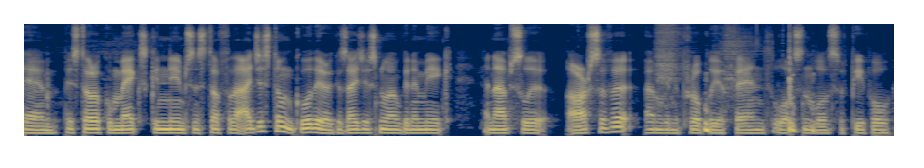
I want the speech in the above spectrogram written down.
um, historical Mexican names and stuff like that. I just don't go there because I just know I'm going to make an absolute arse of it. I'm going to probably offend lots and lots of people.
